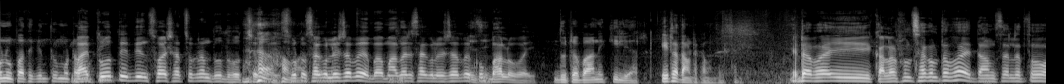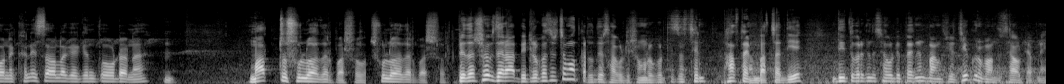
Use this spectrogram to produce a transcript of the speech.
অনুপাতে কিন্তু ভাই প্রতিদিন ছয় সাতশো গ্রাম দুধ হচ্ছে ভাই। ছোট ছাগল হিসাবে বা মাঝারি ছাগল হিসাবে খুব ভালো ভাই। দুটো বানি ক্লিয়ার এটা দামটা কেমন যাচ্ছে এটা ভাই কালারফুল ছাগল তো ভাই দাম চাইলে তো অনেকখানি চাওয়া লাগে কিন্তু ওটা না। মাত্র ষোলো হাজার পাঁচশো ষোলো হাজার পাঁচশো। প্রিয় দর্শক যারা বিটুর কাছে চমৎকার দুধের ছাগলটি সংগ্রহ করতে চাচ্ছেন ফার্স্ট টাইম বাচ্চা দিয়ে দ্বিতীয়বার কিন্তু ছাগলটি প্যাকেট বাংলাদেশের যে কোনো প্রান্ত ছাগলটি আপনি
